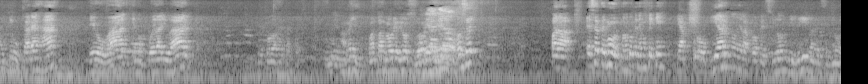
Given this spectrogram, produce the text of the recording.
hay que buscar a Jehová que nos pueda ayudar de todas estas cosas. Amén. ¿Cuánto dan gloria a Dios? Gloria a Dios. Entonces, para ese temor, nosotros tenemos que, ¿qué? que apropiarnos de la protección divina del Señor.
